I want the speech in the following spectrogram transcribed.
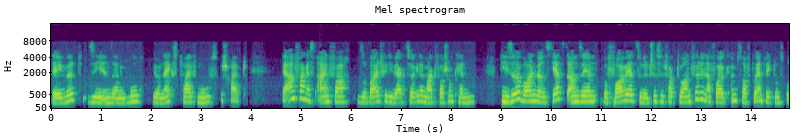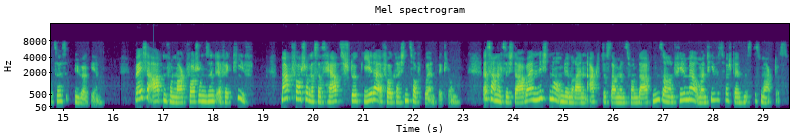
David sie in seinem Buch Your Next Five Moves beschreibt? Der Anfang ist einfach, sobald wir die Werkzeuge der Marktforschung kennen. Diese wollen wir uns jetzt ansehen, bevor wir zu den Schlüsselfaktoren für den Erfolg im Softwareentwicklungsprozess übergehen. Welche Arten von Marktforschung sind effektiv? Marktforschung ist das Herzstück jeder erfolgreichen Softwareentwicklung. Es handelt sich dabei nicht nur um den reinen Akt des Sammelns von Daten, sondern vielmehr um ein tiefes Verständnis des Marktes.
